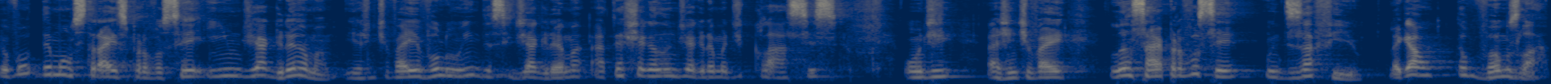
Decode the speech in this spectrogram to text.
eu vou demonstrar isso para você em um diagrama. E a gente vai evoluindo esse diagrama até chegar num diagrama de classes, onde a gente vai lançar para você um desafio. Legal? Então vamos lá.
